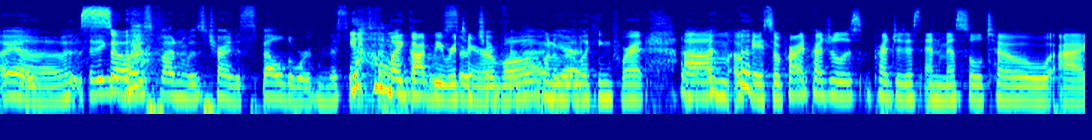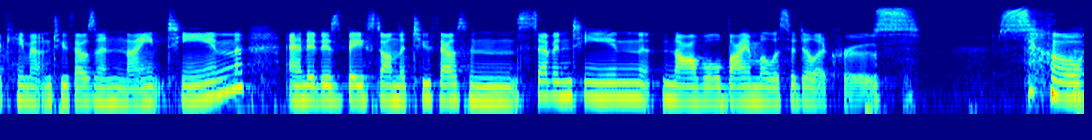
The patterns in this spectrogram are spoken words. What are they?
Oh, yeah. I think so- the most fun was trying to spell the word mistletoe. Oh my god, we were were terrible when we were looking for it. Um, okay, so Pride, Prejudice, Prejudice, and Mistletoe uh, came out in 2019, and it is based on the 2017 novel by Melissa de la Cruz. So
